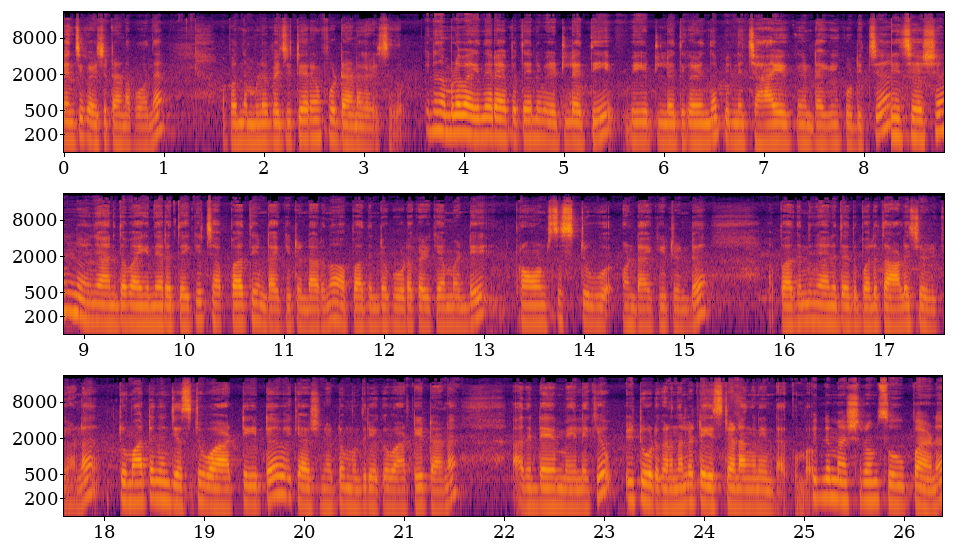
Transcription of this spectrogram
ലഞ്ച് കഴിച്ചിട്ടാണ് പോകുന്നത് അപ്പം നമ്മൾ വെജിറ്റേറിയൻ ഫുഡാണ് കഴിച്ചത്. പിന്നെ നമ്മൾ വൈകുന്നേരം ആയപ്പോഴത്തേന് വീട്ടിലെത്തി. വീട്ടിലെത്തി കഴിഞ്ഞ് പിന്നെ ചായയൊക്കെ ഉണ്ടാക്കി കുടിച്ച്. അതിനുശേഷം ഞാനിത് വൈകുന്നേരത്തേക്ക് ചപ്പാത്തി ഉണ്ടാക്കിയിട്ടുണ്ടായിരുന്നു. അപ്പോൾ അതിന്റെ കൂടെ കഴിക്കാൻ വേണ്ടി പ്രോൺസ് സ്റ്റൂ ഉണ്ടാക്കിയിട്ടുണ്ട്. അപ്പോൾ അതിന് ഞാനിത് ഇതുപോലെ താളിച്ചൊഴിക്കുകയാണ് ടൊമാറ്റോ ഞാൻ ജസ്റ്റ് വാട്ടിയിട്ട് കാഷ്യൂനട്ടും മുന്തിരിയൊക്കെ വാട്ടിയിട്ടാണ് അതിന്റെ മേലേക്ക് ഇട്ട് കൊടുക്കണം. നല്ല ടേസ്റ്റാണ് അങ്ങനെ ഉണ്ടാക്കുമ്പോൾ. പിന്നെ മഷ്റൂം സൂപ്പാണ്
